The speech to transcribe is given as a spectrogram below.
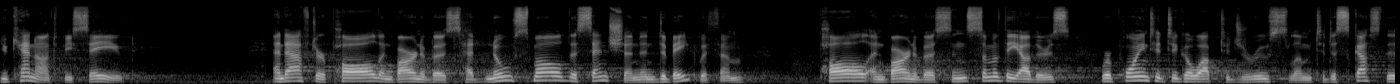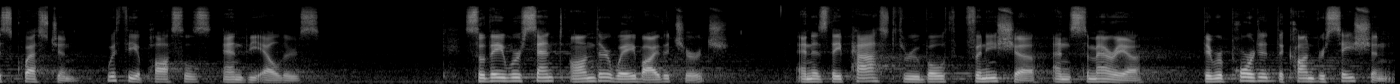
you cannot be saved. And after Paul and Barnabas had no small dissension and debate with them, Paul and Barnabas and some of the others were appointed to go up to Jerusalem to discuss this question with the apostles and the elders. So they were sent on their way by the church, and as they passed through both Phoenicia and Samaria, they reported the conversation,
